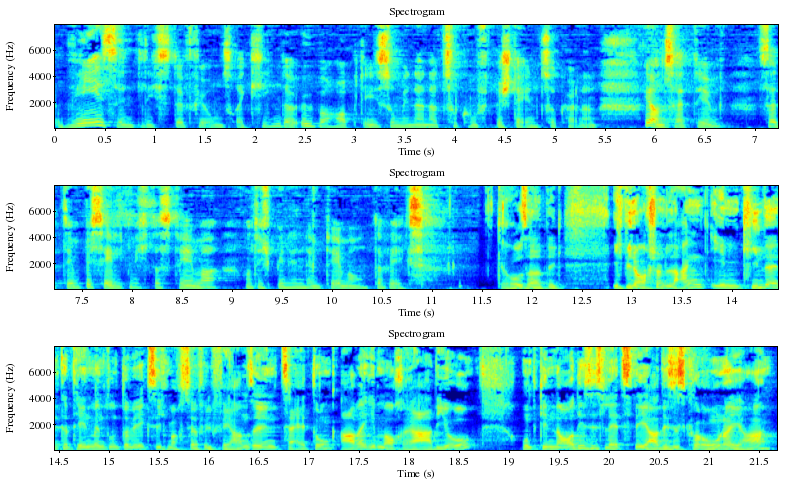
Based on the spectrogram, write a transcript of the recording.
Wesentlichste für unsere Kinder überhaupt ist, um in einer Zukunft bestehen zu können. Ja, und seitdem, seitdem beseelt mich das Thema und ich bin in dem Thema unterwegs. Großartig. Ich bin auch schon lang im Kinderentertainment unterwegs. Ich mache sehr viel Fernsehen, Zeitung, aber eben auch Radio. Und genau dieses letzte Jahr, dieses Corona-Jahr,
